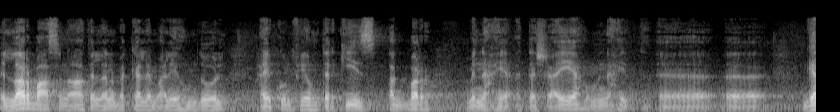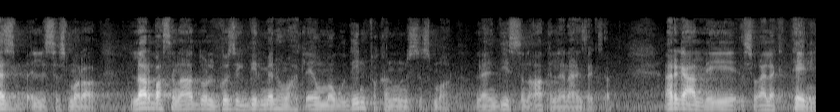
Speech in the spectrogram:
الأربع صناعات اللي أنا بتكلم عليهم دول هيكون فيهم تركيز أكبر من الناحيه التشريعية ومن ناحية آه، آه، جذب الاستثمارات. الأربع صناعات دول جزء كبير منهم هتلاقيهم موجودين في قانون الاستثمار لأن دي الصناعات اللي أنا عايز اكسبها أرجع لسؤالك الثاني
